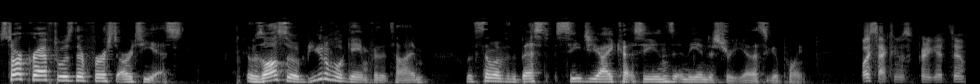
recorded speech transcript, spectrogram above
StarCraft was their first RTS. It was also a beautiful game for the time, with some of the best CGI cutscenes in the industry. Yeah, that's a good point. Voice acting was pretty good too.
